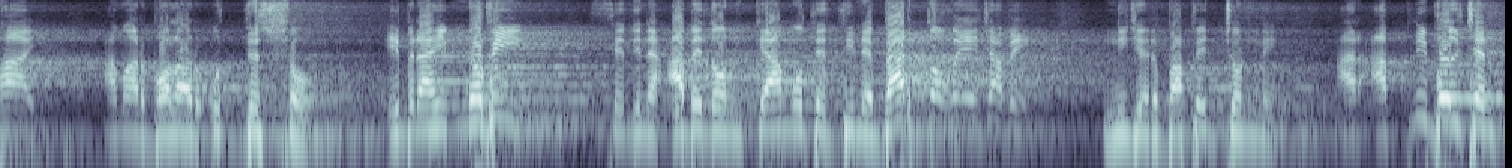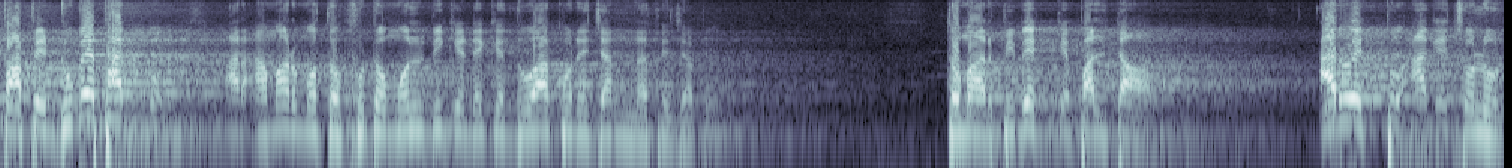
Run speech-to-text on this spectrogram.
ভাই, আমার বলার উদ্দেশ্য, ইব্রাহিম নবী সেদিনে আবেদন কেয়ামতের দিনে ব্যর্থ হয়ে যাবে নিজের বাপের জন্যে। আর আপনি বলছেন পাপে ডুবে থাকব। আর আমার মতো ফুটো মলবিকে ডেকে দোয়া করে জান্নাতে যাবে। তোমার বিবেককে পাল্টাও। আরও একটু আগে চলুন।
